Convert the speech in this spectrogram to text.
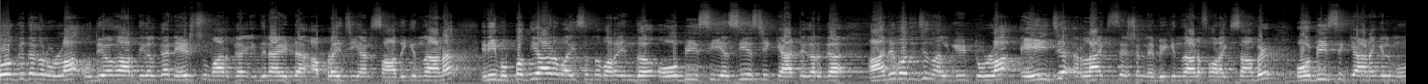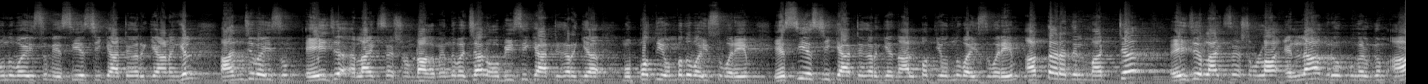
യോഗ്യതകളുള്ള ഉദ്യോഗാർത്ഥികൾക്ക് നേഴ്സുമാർക്ക് ഇതിനായിട്ട് അപ്ലൈ ചെയ്യാൻ സാധിക്കുന്നതാണ്. ഇനി മുപ്പത്തിയാറ് വയസ്സ് എന്ന് പറയുന്നത് O B C S C S T കാറ്റഗറിക്ക് അനുവദിച്ച് നൽകിയിട്ടുള്ള ഏജ് റിലാക്സേഷൻ ലഭിക്കുന്നതാണ്. ഫോർ എക്സാമ്പിൾ ഒ ബി സിക്ക് ആണെങ്കിൽ മൂന്ന് വയസ്സും എസ് സി എസ് ടി കാറ്റഗറിക്ക് ആണെങ്കിൽ അഞ്ച് വയസ്സും ഏജ് റിലാക്സേഷൻ ഉണ്ടാകും. എന്ന് വെച്ചാൽ ഒ ബി സി കാറ്റഗറിക്ക് മുപ്പത്തി ഒമ്പത് വയസ്സ് വരെയും എസ് സി എസ് ടി കാറ്റഗറിക്ക് നാൽപ്പത്തി ഒന്ന് വയസ്സ് വരെയും അത്തരത്തിൽ മറ്റ് ഏജ് റിലാക്സേഷൻ ഉള്ള എല്ലാ ഗ്രൂപ്പുകൾക്കും ആ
